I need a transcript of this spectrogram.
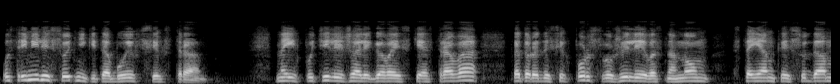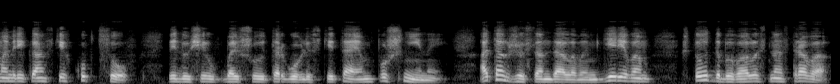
устремились сотни китобоев всех стран. На их пути лежали Гавайские острова, которые до сих пор служили в основном стоянкой судам американских купцов, ведущих большую торговлю с Китаем пушниной, а также сандаловым деревом, что добывалось на островах.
